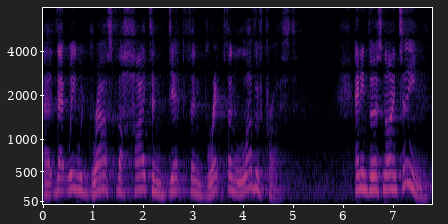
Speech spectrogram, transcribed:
uh, that we would grasp the height and depth and breadth and love of Christ. And in verse 19,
